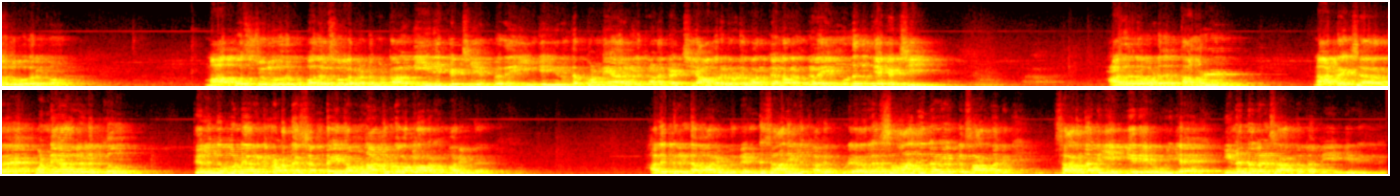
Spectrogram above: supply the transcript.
சொல்லுவதற்கும் மாபோஸ் சொல்லுவதற்கும் பதில் சொல்ல வேண்டும் என்றால் நீதி கட்சி என்பது இங்கே இருந்த பண்ணையாளர்களுக்கான கட்சி அவர்களுடைய வர்க்க நலன்களை முன்னிறுத்திய கட்சி. அதனோடு தமிழ் நாட்டை சார்ந்த பண்ணையாளர்களுக்கும் தெலுங்கு பண்ணையார்களுக்கும் நடந்த சண்டை தமிழ்நாட்டோட வரலாறாக மாறிவிடும் அதற்கு ரெண்டா மாறிவிடும் ரெண்டு சாதிகளுக்காக இருக்கக்கூடிய அதில் சாதி நலன்கள் சார்ந்த சார்ந்தான் இயங்கியதே ஒழிய இனநலன் சார்ந்தெல்லாம் இயங்கியது இல்லை.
